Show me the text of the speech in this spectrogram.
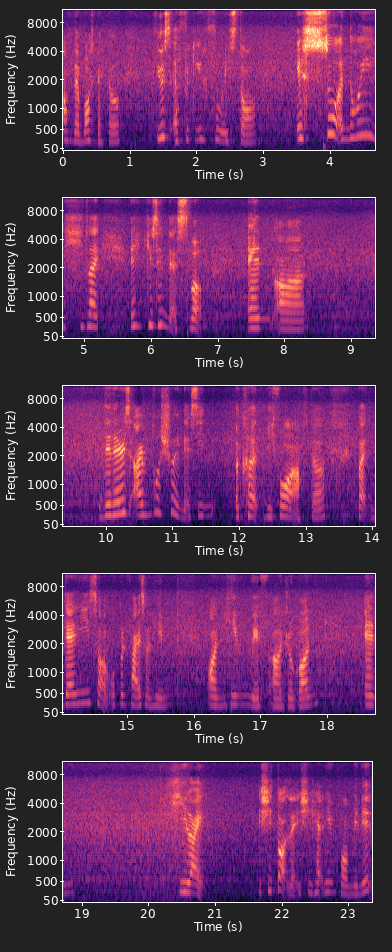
of the boss battle use a freaking full restore. It's so annoying. He like then he gives him that smirk and uh Daenerys I'm not sure if that scene occurred before or after but Dany sort of opened fires on him on him with uh Drogon. And he like she thought that she had him for a minute.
